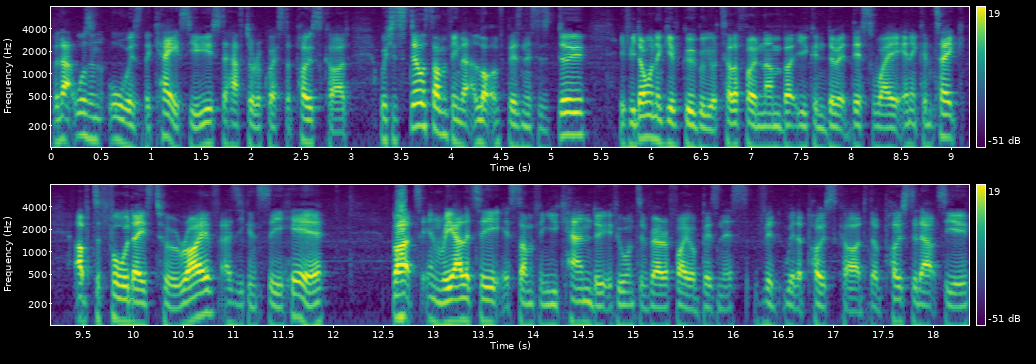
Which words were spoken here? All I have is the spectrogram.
but that wasn't always the case. You used to have to request a postcard, which is still something that a lot of businesses do. If you don't want to give Google your telephone number, you can do it this way, and it can take up to four days to arrive, as you can see here. But in reality, it's something you can do if you want to verify your business with a postcard. They'll post it out to you,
